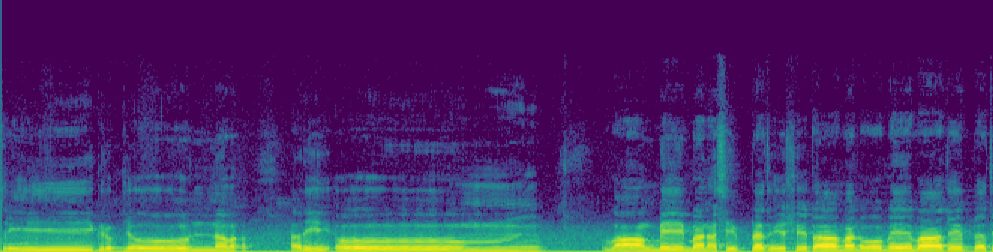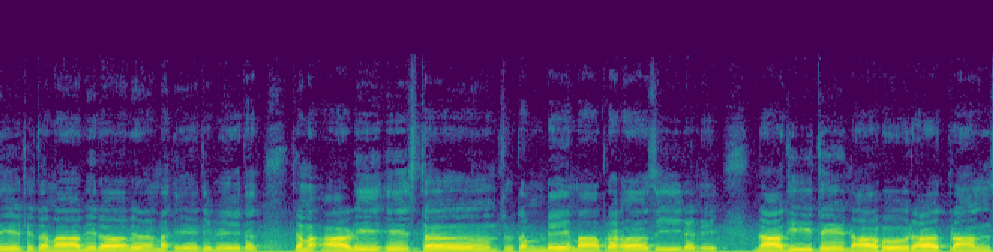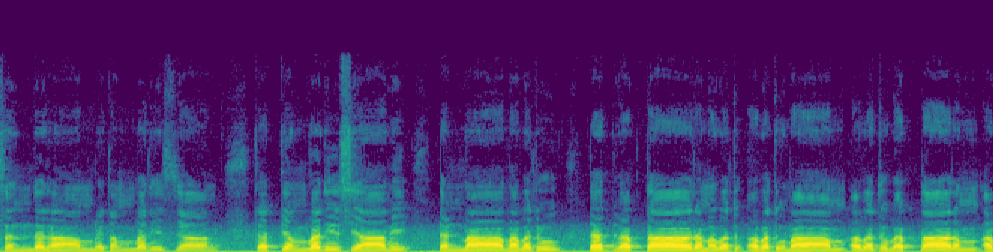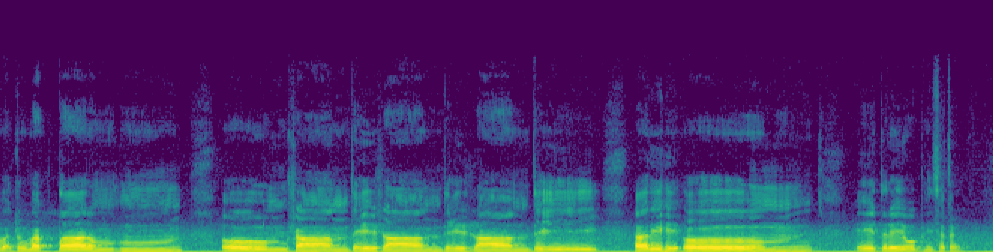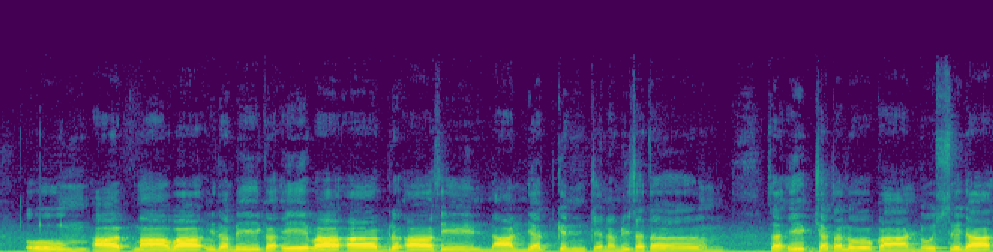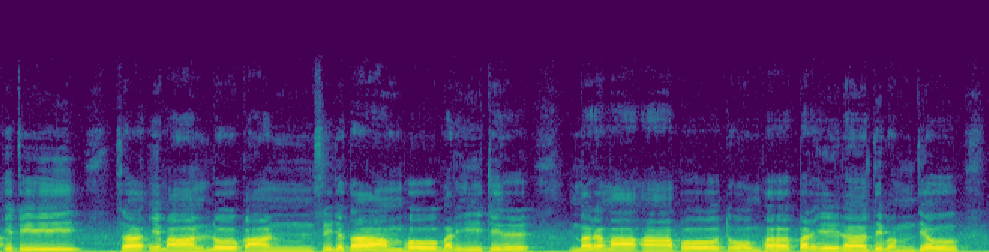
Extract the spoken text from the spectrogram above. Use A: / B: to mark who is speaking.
A: श्रीगुरुभ्यो नमः। हरिः ॐ वाङ्मे मनसि प्रतिष्ठिता मनो मे वाचि प्रतिष्ठितमाविराविर्म एदि वेद चम आळीस्थं सुतं मे मा प्रहासीरने नाधीते नाहोरात्रान् सन्दधामृतं वदिष्यामि सत्यं वदिष्यामि तन्मामवतु तद्वक्तारमवतु अवतु माम् अवतु वक्तारम् अवतु वक्तारम्। ॐ शान्तिः शान्तिः शान्तिः। हरिः ॐ एतरेवोपनिषत् ॐ आत्मा वा इदमेक एवाग्र आसीन्नान्यत् किञ्चनमिषत् स ईक्षतलोकान्नुसृजा इति। स इमान् लोकान् सृजताम्भो मरीचिर्मरमा आपो दोम्भः परेण दिवं द्यौ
